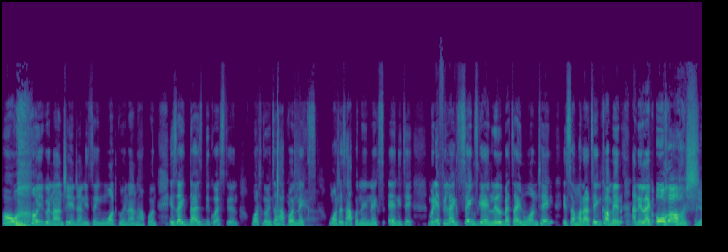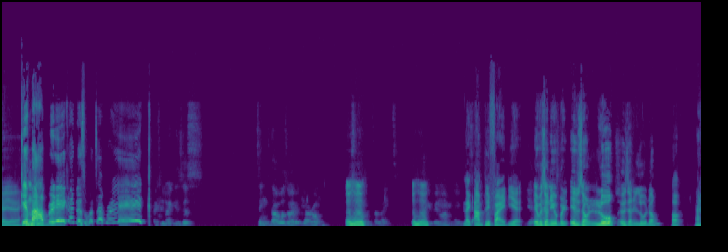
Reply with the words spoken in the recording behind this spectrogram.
How how you going to change anything? What going to happen? It's like that's the question. What's going to happen next? What is happening next? Anything when you feel like things getting a little better in one thing, is some other thing coming, and you're like, oh gosh, yeah, yeah. give me a break. I just want a break. I feel like it's just things that was already around. Mhm. coming to light. Mhm. Like, if you know what I mean? Like amplified. Yeah. Yeah. It was only, but it was on low. It was only low down. I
